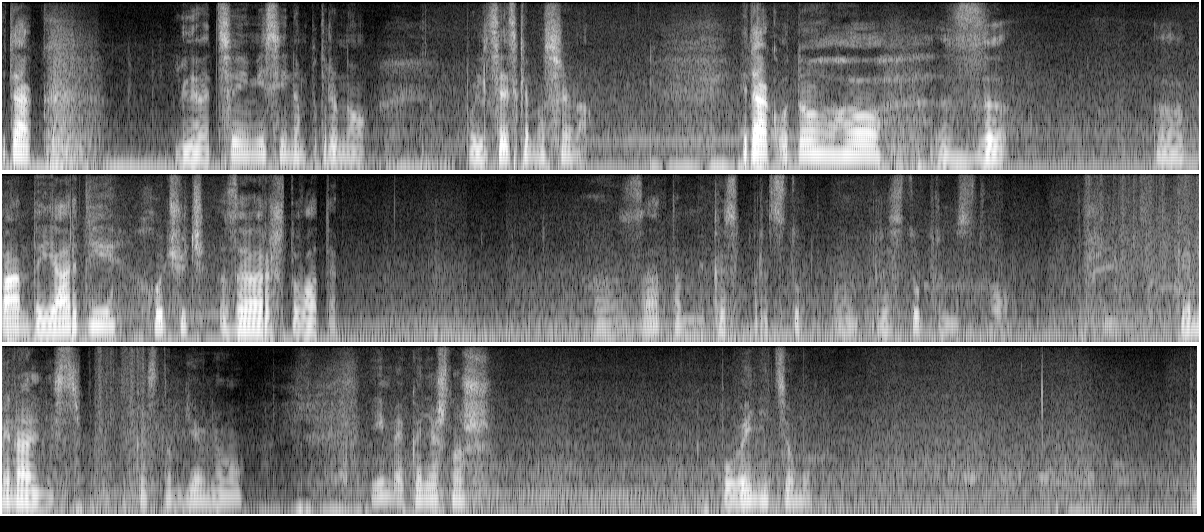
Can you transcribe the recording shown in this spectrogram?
І так, для цієї місії нам потрібна поліцейська машина. І так, одного з е, банди Ярді хочуть заарештувати. Е, За там якесь преступ, е, преступництво. чи Кримінальність. Якась там є в нього. І ми, звісно ж, повинні цьому е,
